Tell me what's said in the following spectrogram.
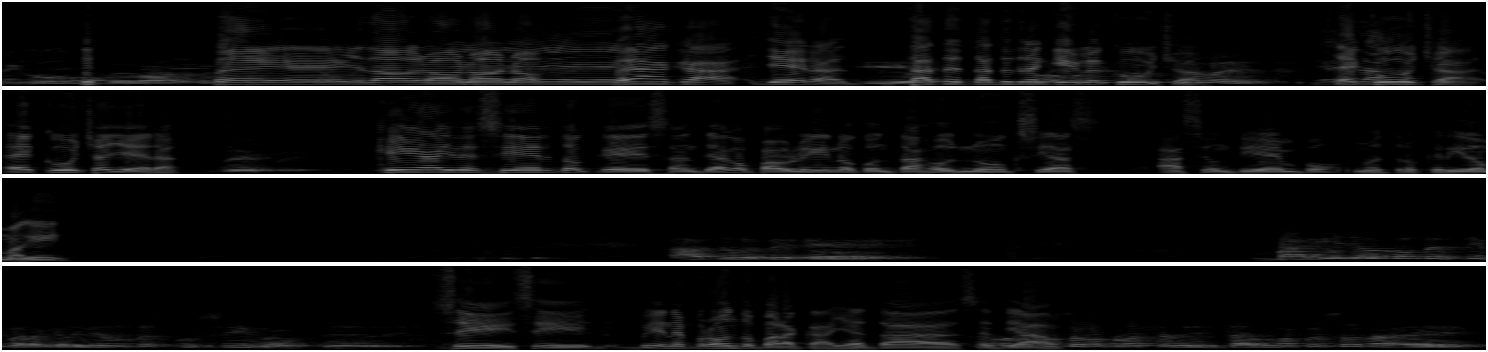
ningún de los... Ey, ey, no, no, no, no. Ven acá, Yera, estate, estate tranquilo, escucha. Escucha, escucha, Yera. ¿Qué hay de cierto que Santiago Paulino contrajo nupcias hace un tiempo, nuestro querido Magui? Ah, tú, eh, Magui yo lo convencí para que le diera una exclusiva a ustedes. Sí, sí, viene pronto para acá, ya está Una seteado. persona trascendental, una persona eh,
